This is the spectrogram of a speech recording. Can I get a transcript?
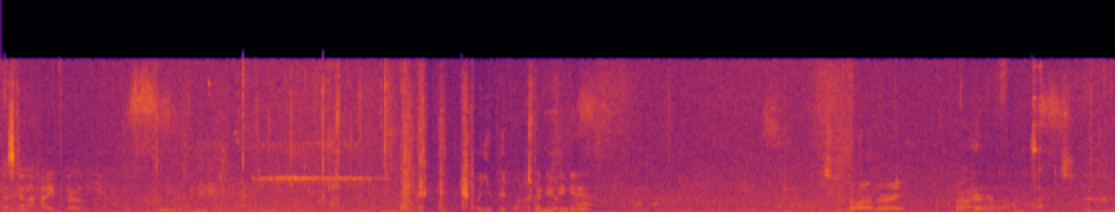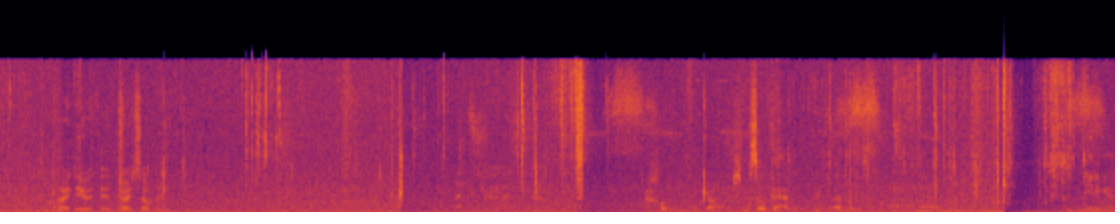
That's kind of hype, bro. Well, you pick one. Which one do you think it is? Just the one on the right. Oh, I don't know that one left. What do I do with it? Do I just open it? Oh my gosh, I'm so bad at what that is. Eating it.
